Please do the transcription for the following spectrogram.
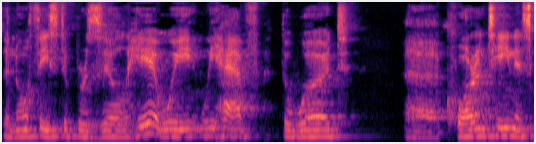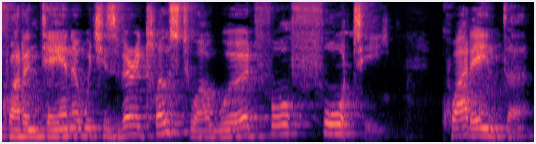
the northeast of Brazil. Here we, we have the word uh, quarantine is quarentena, which is very close to our word for 40, quarenta.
